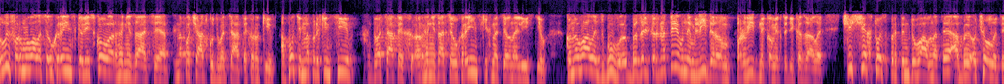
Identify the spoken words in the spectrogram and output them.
Коли формувалася українська військова організація на початку 20-х років, а потім наприкінці 20-х організація українських націоналістів, Коновалець був безальтернативним лідером, провідником, як тоді казали, чи ще хтось претендував на те, аби очолити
